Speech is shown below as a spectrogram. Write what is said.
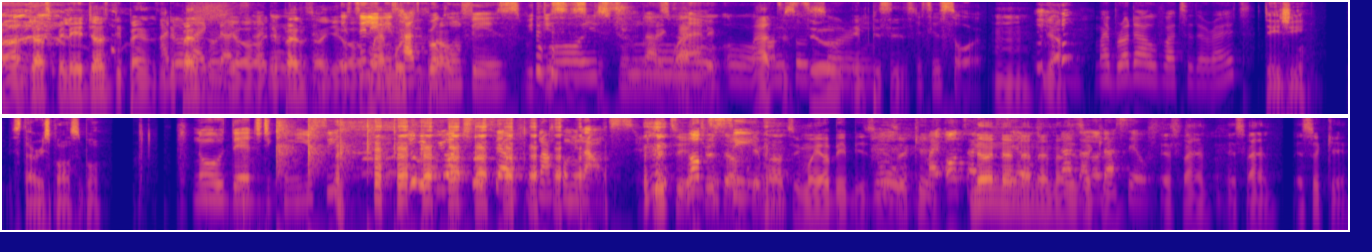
I'm just feeling. It just depends. It I don't depends like on that. your. I It don't depends like on that. your. He's still my in his mood is heartbroken not- phase with this Oh, is it's this thing. true. That's Exactly. why Oh, My heart I'm is so still sorry. in pieces. it's still sore. Mm, yeah. My brother over to the right. Deji, Mr. Responsible. No dead Jikini. You see, you people, your true self is not coming out. You too. Your Love true to self see. came out with Moyo baby, so it's Oh, okay. My alternate No, no, no, self, no, no. That's It's another okay. self. It's fine. It's fine. It's okay.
